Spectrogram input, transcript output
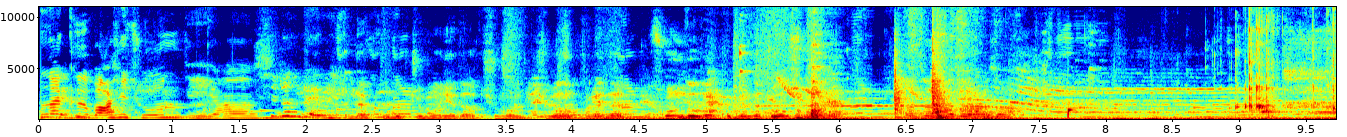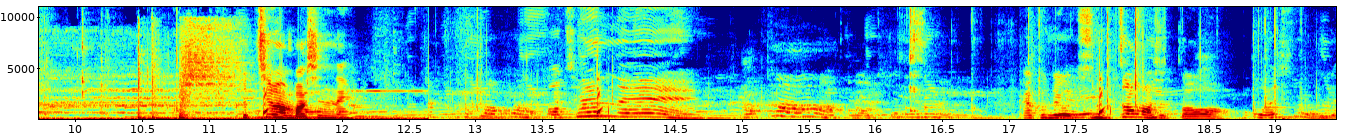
옛날 그 맛이 좋은디. 아 싫은데. 맨날 고급 주머니에다가 주머니 집어넣고 맨날 손 넣어갖고 맨날 조금씩 먹어. 맞아 맞아 맞아. 그치만 맛있네. 아 체했네. 아파. 야 근데 이거 진짜 맛있다. 맛있어 원래.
